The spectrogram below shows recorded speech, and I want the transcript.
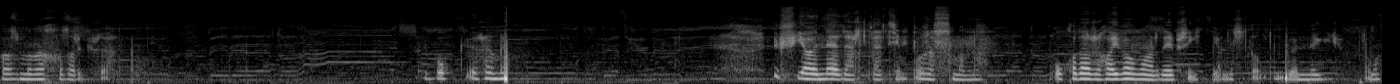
Kazmana kadar güzel. Bir bok göremiyorum. Üf ya ne dertledim burası bana. O kadar hayvan vardı hepsi gitti. Nasıl kaldım ben de gidiyorum tamam.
